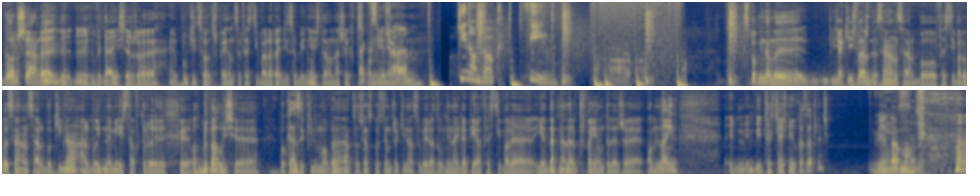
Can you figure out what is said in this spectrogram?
gorsze, ale y, y, wydaje się, że póki co trwający festiwal radzi sobie nieźle o naszych Tak wspomnieniach. słyszałem. Kinotok. Film. Wspominamy jakieś ważne seanse, albo festiwalowe seanse, albo kina, albo inne miejsca, w których odbywały się pokazy filmowe, a to w związku z tym, że kina sobie radzą nie najlepiej, a festiwale jednak nadal trwają tyle, że online. Ty chciałeś mi zacząć? Wiadomo. Jezu.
